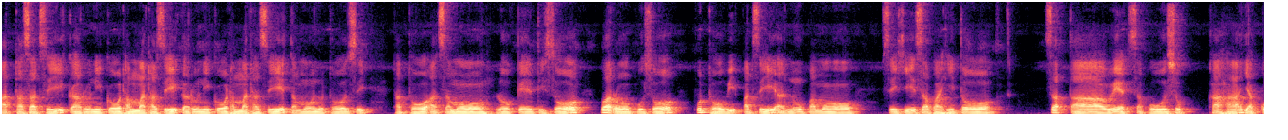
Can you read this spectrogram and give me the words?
อัฏฐสัตสีการุณิโกธรรมทัสสีการุณิโกธรรมทัสสีตโมนุโทสิทัตโทอัสโมโลเกติโสวโรปุโสพุทโธวิปัสสีอนุปโมสิกีสภหิโต สัตตาเวสภูสุข ขหายโก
